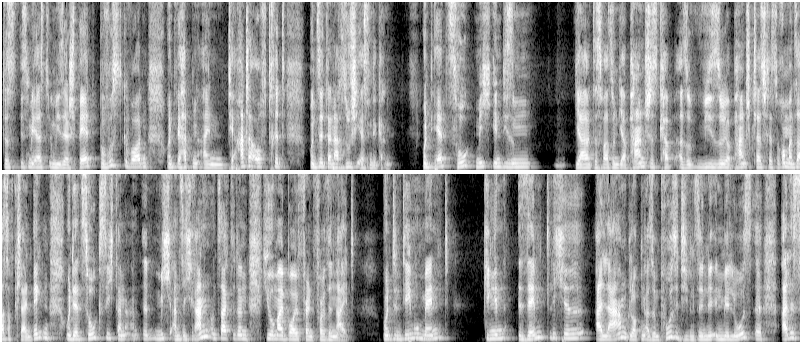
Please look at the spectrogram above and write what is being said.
Das ist mir erst irgendwie sehr spät bewusst geworden. Und wir hatten einen Theaterauftritt und sind danach Sushi essen gegangen. Und er zog mich in diesem ja, das war so ein japanisches, also wie so ein japanisch klassisches Restaurant. Man saß auf kleinen Bänken und er zog sich dann an, äh, mich an sich ran und sagte dann, you're my boyfriend for the night. Und in dem Moment gingen sämtliche Alarmglocken, also im positiven Sinne, in mir los. Äh, alles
